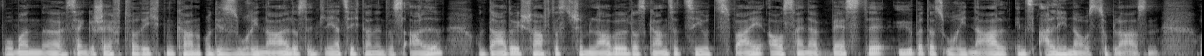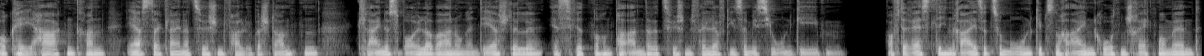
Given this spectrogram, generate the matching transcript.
wo man äh, sein Geschäft verrichten kann. Und dieses Urinal, das entleert sich dann in das All und dadurch schafft es Jim Lovell, das ganze CO2 aus seiner Weste über das Urinal ins All hinaus zu blasen. Okay, Haken dran, erster kleiner Zwischenfall überstanden. Kleine Spoilerwarnung an der Stelle, es wird noch ein paar andere Zwischenfälle auf dieser Mission geben. Auf der restlichen Reise zum Mond gibt's noch einen großen Schreckmoment.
